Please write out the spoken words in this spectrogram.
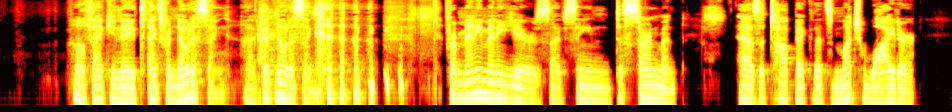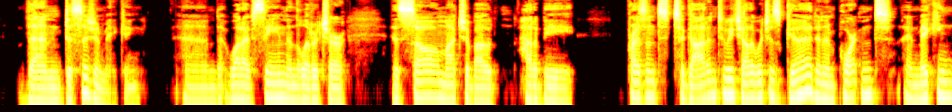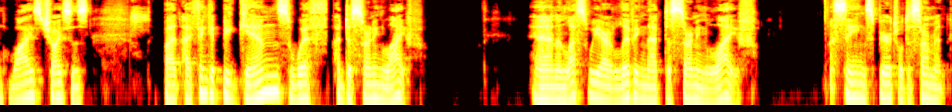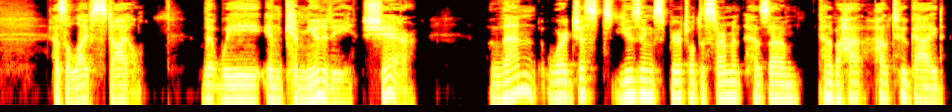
Oh, thank you, Nate. Thanks for noticing. Uh, good noticing. for many, many years, I've seen discernment as a topic that's much wider than decision making. And what I've seen in the literature is so much about how to be present to God and to each other, which is good and important and making wise choices. But I think it begins with a discerning life. And unless we are living that discerning life, seeing spiritual discernment as a lifestyle that we in community share, then we're just using spiritual discernment as um, kind of a how to guide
